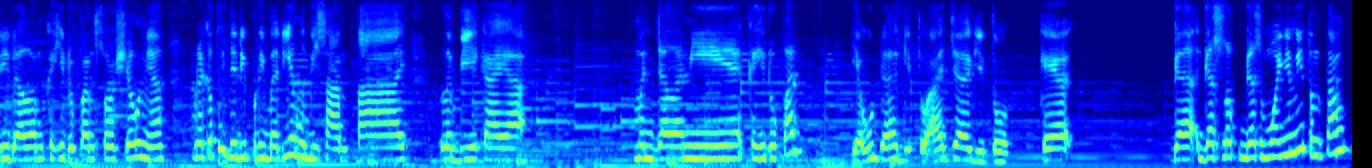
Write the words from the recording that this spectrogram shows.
di dalam kehidupan sosialnya mereka tuh jadi pribadi yang lebih santai, lebih kayak menjalani kehidupan ya udah gitu aja gitu. Kayak gak, gak, gak semuanya nih tentang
